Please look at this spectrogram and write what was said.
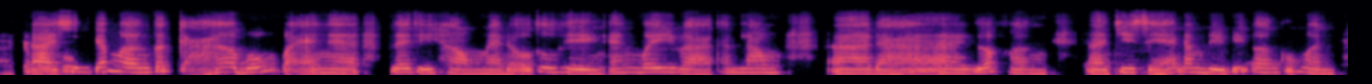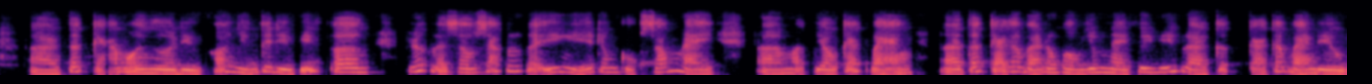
Cảm Rồi, xin cảm ơn tất cả bốn bạn à, Lê Thị Hồng, nè, Đỗ Thu Hiền, An My và Thanh Long à, đã góp phần à, chia sẻ năm điều biết ơn của mình à, tất cả mọi người đều có những cái điều biết ơn rất là sâu sắc rất là ý nghĩa trong cuộc sống này. À, mặc dầu các bạn à, tất cả các bạn trong phòng zoom này phi biết là tất cả các bạn đều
